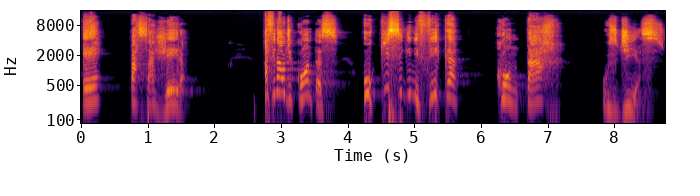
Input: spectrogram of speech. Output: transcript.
é passageira. Afinal de contas, o que significa contar os dias?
